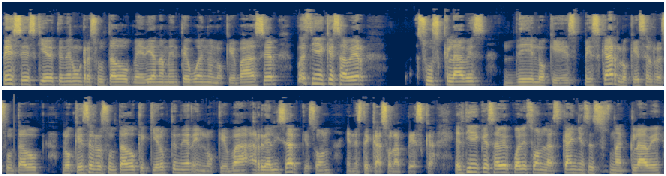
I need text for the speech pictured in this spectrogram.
peces, quiere tener un resultado medianamente bueno en lo que va a hacer, pues tiene que saber sus claves de lo que es pescar, lo que es el resultado, lo que es el resultado que quiere obtener en lo que va a realizar, que son en este caso la pesca. Él tiene que saber cuáles son las cañas, es una clave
